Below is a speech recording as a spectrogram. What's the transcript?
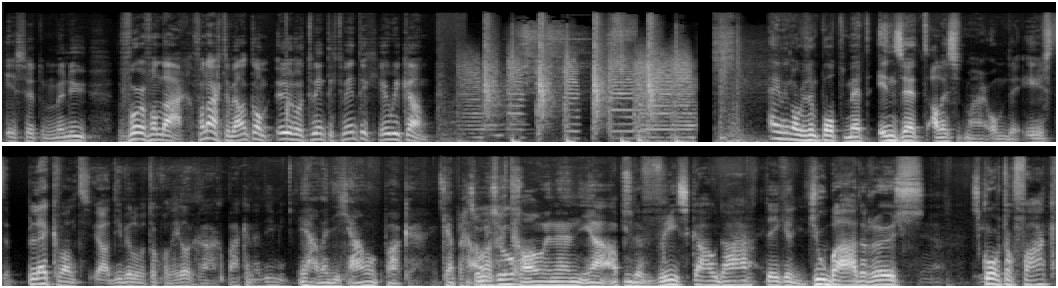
is het menu voor vandaag. Van harte welkom, Euro 2020, here we come. Eindelijk nog eens een pot met inzet, al is het maar om de eerste plek. Want ja, die willen we toch wel heel graag pakken, hè, Dimi? Ja, maar die gaan we ook pakken. Ik heb er alle Sowieso. vertrouwen in. Ja, In absoluut. de vrieskou daar tegen Juba, de Reus. Scoort toch vaak?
